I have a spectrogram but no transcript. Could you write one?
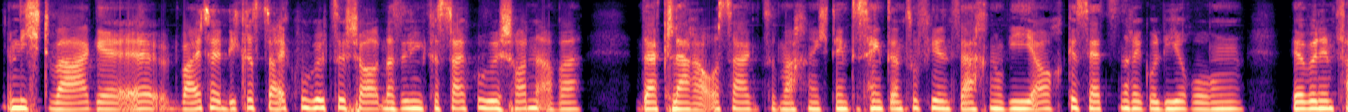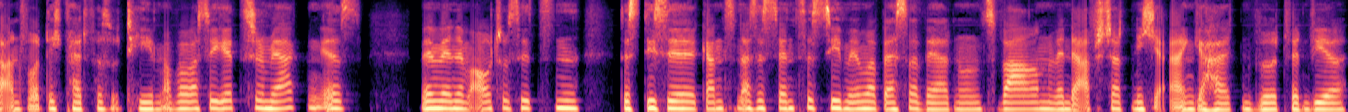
nicht wage, äh, weiter in die Kristallkugel zu schauen. Das ist die Kristallkugel schon, aber da klare Aussagen zu machen. Ich denke, das hängt an so vielen Sachen wie auch Gesetzen, Regulierungen. Wer übernimmt Verantwortlichkeit für so Themen? Aber was wir jetzt schon merken ist, wenn wir in einem Auto sitzen, dass diese ganzen Assistenzsysteme immer besser werden und uns warnen, wenn der Abstand nicht eingehalten wird, wenn wir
